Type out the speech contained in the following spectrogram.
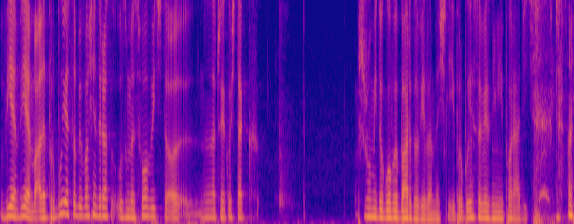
Wiem, wiem, ale próbuję sobie właśnie teraz uzmysłowić to, no, znaczy jakoś tak przyszło mi do głowy bardzo wiele myśli i próbuję sobie z nimi poradzić. Czasami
